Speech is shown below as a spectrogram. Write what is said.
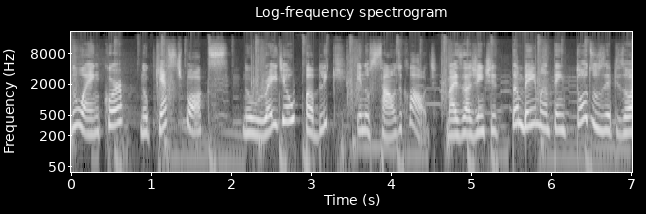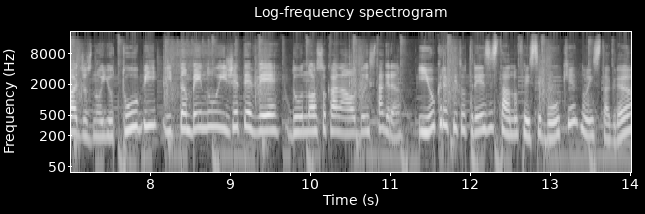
no Anchor, no Castbox no Radio Public e no SoundCloud. Mas a gente também mantém todos os episódios no YouTube e também no IGTV do nosso canal do Instagram. E o Crefito 13 está no Facebook, no Instagram,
